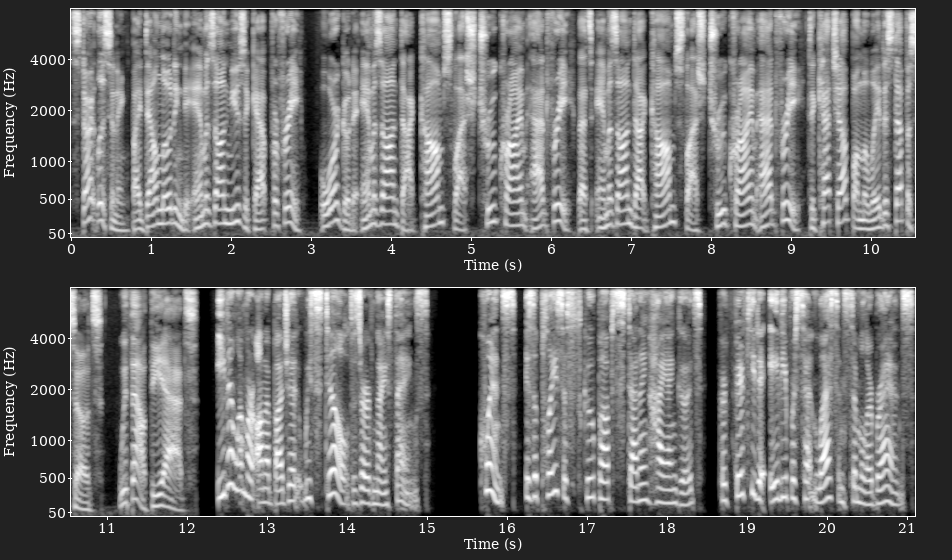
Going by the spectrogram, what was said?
Start listening by downloading the Amazon Music app for free or go to amazon.com slash true crime ad free. That's amazon.com slash true crime ad free to catch up on the latest episodes without the ads. Even when we're on a budget, we still deserve nice things. Quince is a place to scoop up stunning high-end goods for 50 to 80% less than similar brands.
